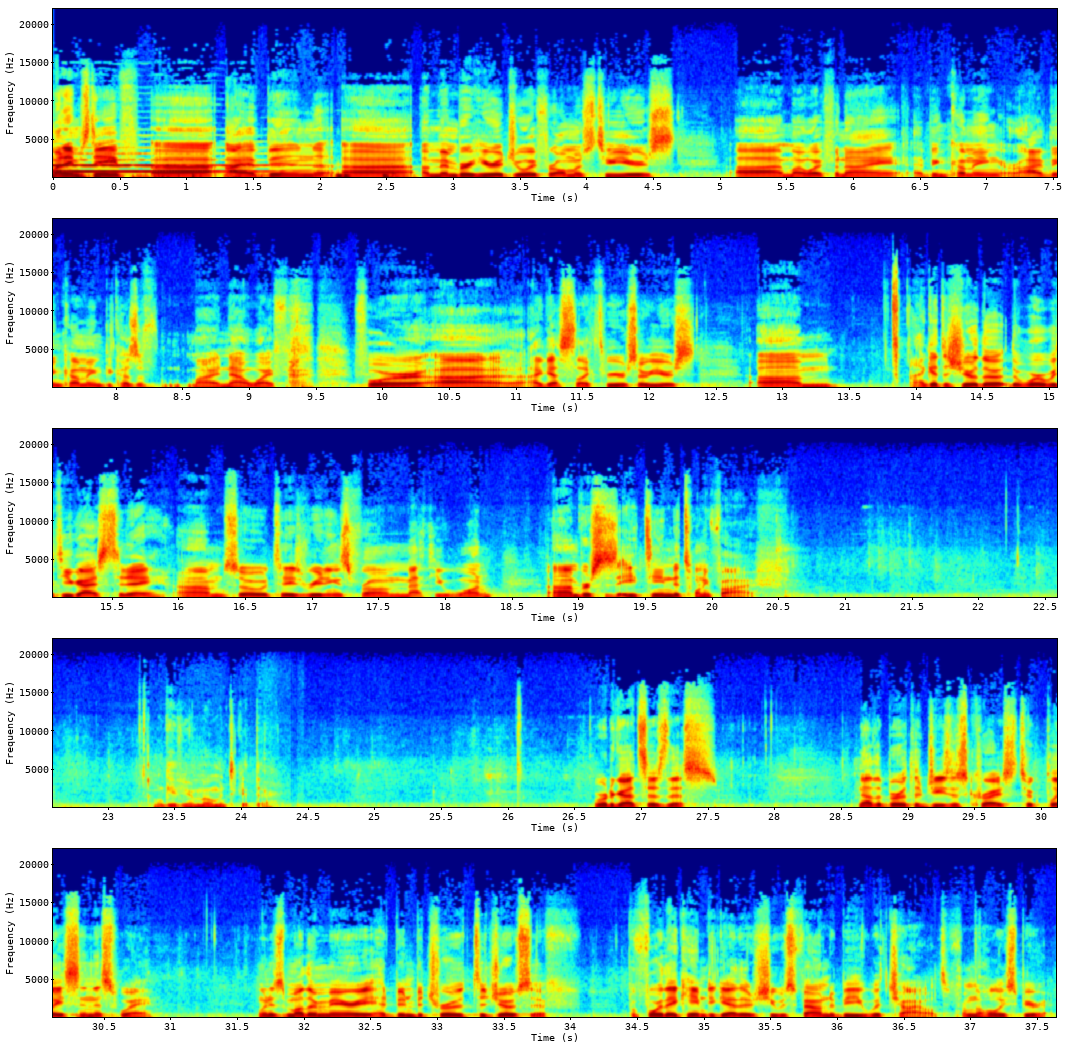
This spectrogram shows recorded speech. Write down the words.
My name's Dave. Uh, I have been uh, a member here at Joy for almost two years. Uh, my wife and I have been coming, or I've been coming because of my now wife, for uh, I guess like three or so years. Um, I get to share the, the word with you guys today. Um, so today's reading is from Matthew 1, um, verses 18 to 25. I'll give you a moment to get there. The Word of God says this. Now, the birth of Jesus Christ took place in this way. When his mother Mary had been betrothed to Joseph, before they came together, she was found to be with child from the Holy Spirit.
